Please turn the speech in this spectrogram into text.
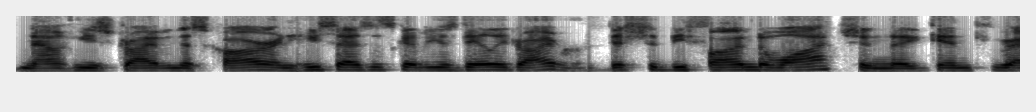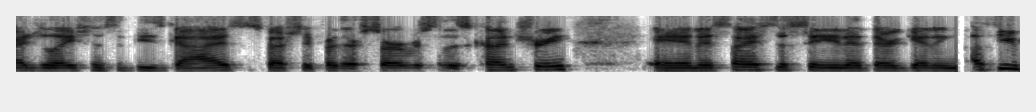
Now he's driving this car and he says it's going to be his daily driver. This should be fun to watch. And again, congratulations to these guys, especially for their service to this country. And it's nice to see that they're getting a few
